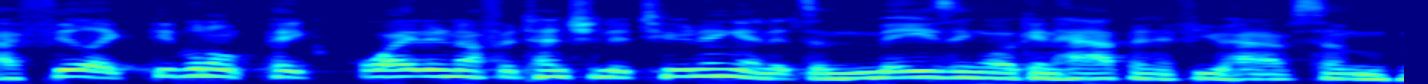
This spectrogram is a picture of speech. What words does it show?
I feel like people don't pay quite enough attention to tuning, and it's amazing what can happen if you have some,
